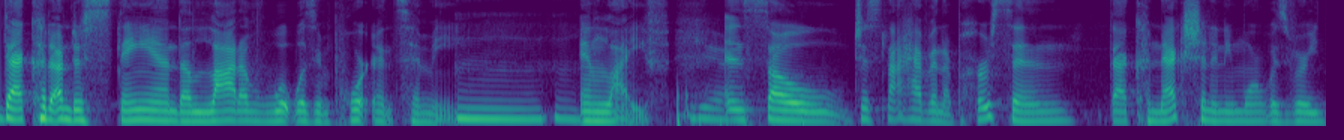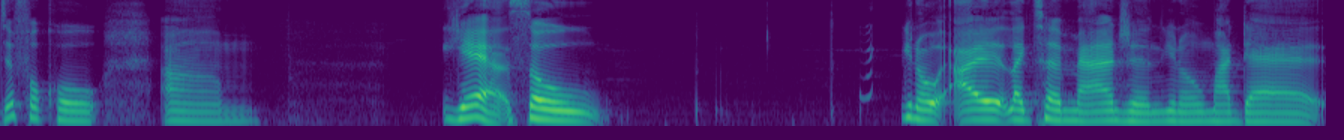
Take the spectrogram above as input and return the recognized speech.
that could understand a lot of what was important to me Mhm. in life. Yeah. And so just not having a person that connection anymore was very difficult. Um yeah, so you know, I like to imagine, you know, my dad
